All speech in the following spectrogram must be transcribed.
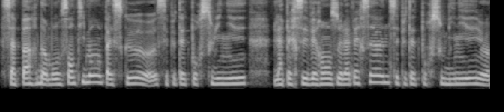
ça part d'un bon sentiment parce que euh, c'est peut-être pour souligner la persévérance de la personne, c'est peut-être pour souligner euh,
